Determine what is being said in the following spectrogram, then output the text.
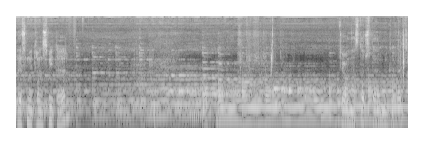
To jest mój transmitter. Działa na 104 MHz.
